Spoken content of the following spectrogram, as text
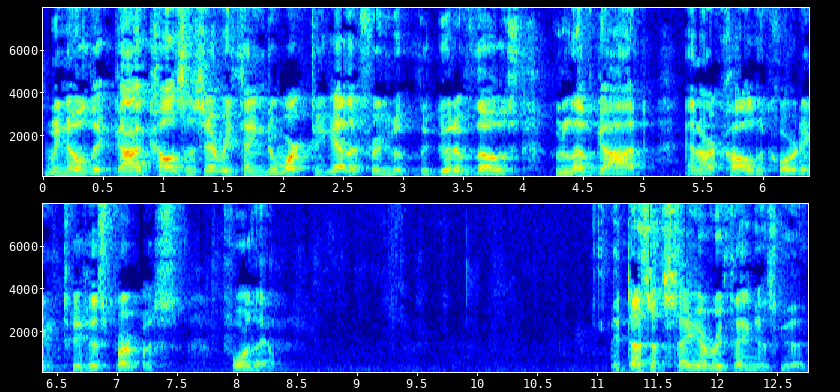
"We know that God causes everything to work together for the good of those who love God and are called according to his purpose for them." It doesn't say everything is good.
